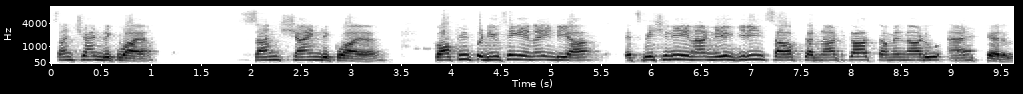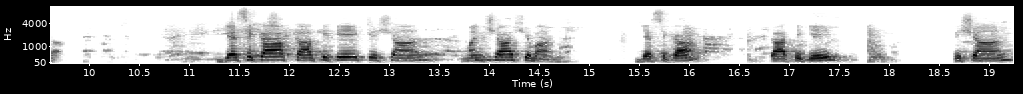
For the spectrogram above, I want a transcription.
sunshine require sunshine require coffee producing in india especially in a nilgiri south karnataka tamil nadu and kerala jessica kartike kishan mansha shivansh jessica kartike kishan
